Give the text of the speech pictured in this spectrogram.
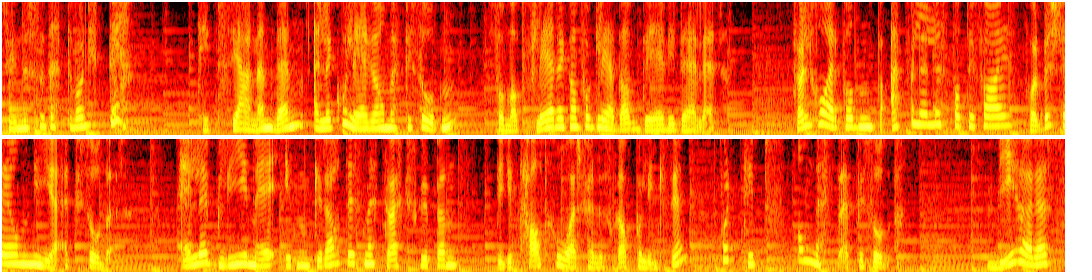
Synes du dette var nyttig? Tips gjerne en venn eller kollega om episoden, sånn at flere kan få glede av det vi deler. Følg HR-podden på Apple eller Spotify for beskjed om nye episoder. Eller bli med i den gratis nettverksgruppen Digitalt HR-fellesskap på LinkedIn for tips om neste episode. Vi høres!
